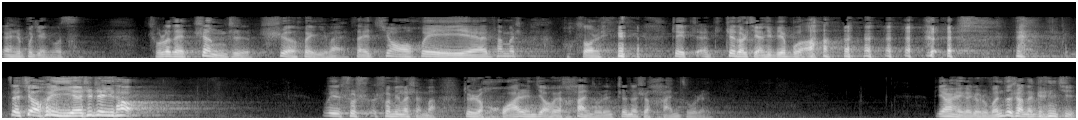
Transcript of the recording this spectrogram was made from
但是不仅如此，除了在政治社会以外，在教会也他妈，sorry，这这这段剪去别播啊，在教会也是这一套。为说说说明了什么？就是华人教会汉族人真的是汉族人。第二一个就是文字上的根据。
